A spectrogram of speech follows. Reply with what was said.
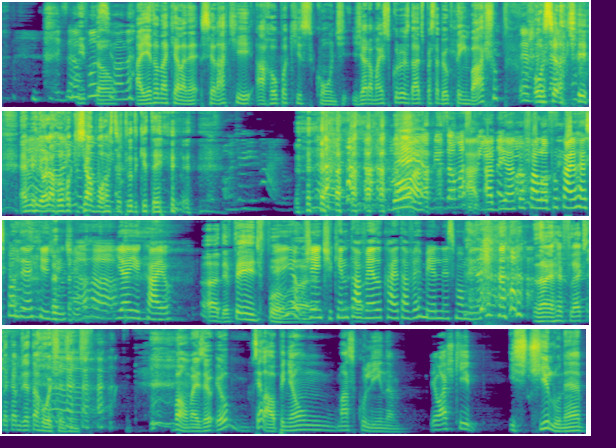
Exato. Não então, funciona. aí entra naquela, né? Será que a roupa que esconde gera mais curiosidade pra saber o que tem embaixo? É Ou será que é É, melhor a não roupa que já mostra tudo que tem? Responde aí, Caio. Boa! É, a visão masculina. A, a Bianca falou pro Caio responder aqui, gente. Aham. E aí, Caio? ah, depende, pô. E eu, Ah, gente, quem não tá vendo, o Caio tá vermelho nesse momento. Não, é reflexo da camiseta roxa, gente. Bom, mas eu, eu, sei lá, opinião masculina. Eu acho que estilo, né?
